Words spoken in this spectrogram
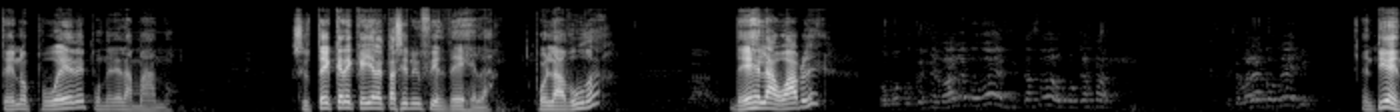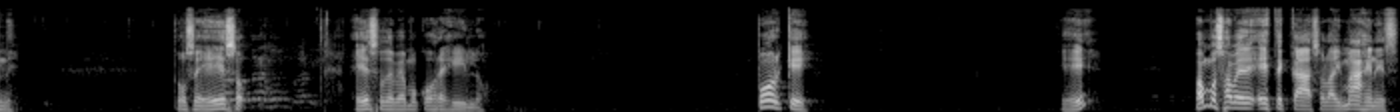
Usted no puede ponerle la mano. Si usted cree que ella le está haciendo infiel, déjela. Por la duda, déjela o hable ¿Entiende? Entonces eso, eso debemos corregirlo. ¿Por qué? ¿Eh? Vamos a ver este caso, las imágenes.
